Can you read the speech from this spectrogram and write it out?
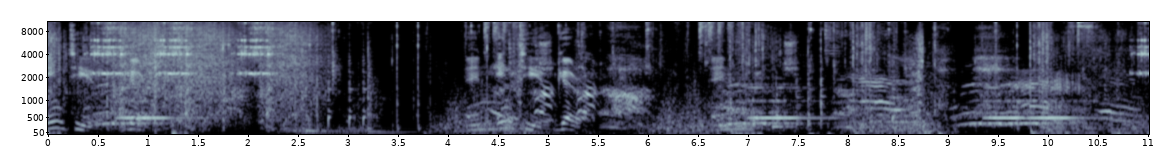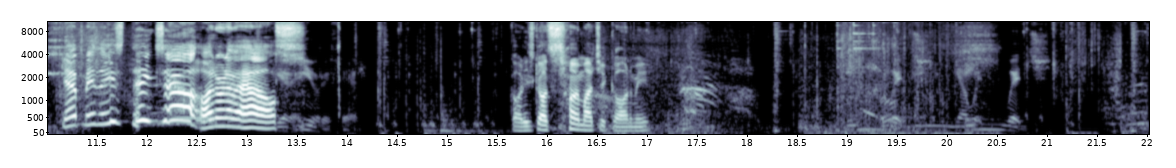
Into you. Garrett. And into you. Garrett. And get me these things out. I don't have a house. God, he's got so much economy. Wedge. Yawit. Wedge. Image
